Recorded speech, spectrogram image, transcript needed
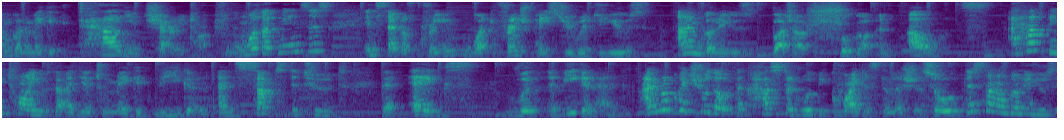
I'm gonna make an Italian cherry tart filling. What that means is, instead of cream, what a French pastry would use, I'm gonna use butter, sugar and almonds. I have been toying with the idea to make it vegan and substitute the eggs with a vegan egg. I'm not quite sure though if the custard will be quite as delicious. So this time I'm going to use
